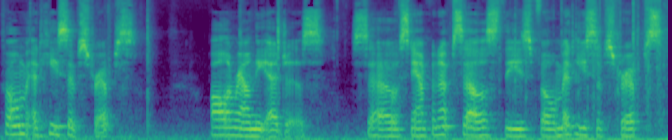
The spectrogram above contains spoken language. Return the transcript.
foam adhesive strips all around the edges. So Stampin' Up! sells these foam adhesive strips.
